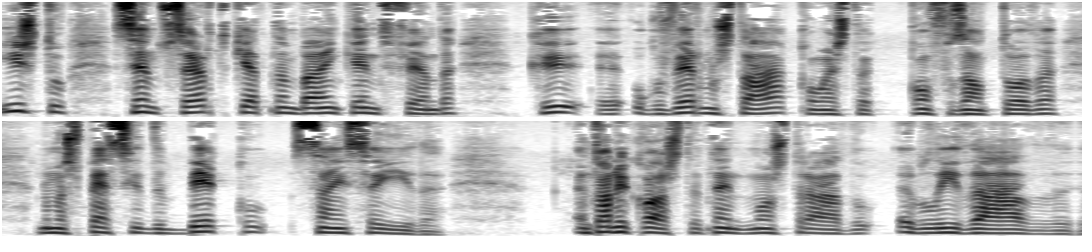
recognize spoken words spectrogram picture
Isto sendo certo que é também quem defenda que uh, o governo está, com esta confusão toda, numa espécie de beco sem saída. António Costa tem demonstrado habilidade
